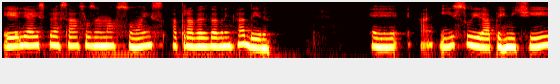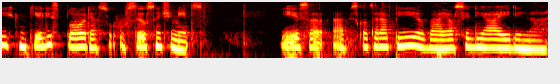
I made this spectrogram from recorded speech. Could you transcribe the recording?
ele a expressar suas emoções através da brincadeira. É, isso irá permitir que ele explore os seus sentimentos. E essa a psicoterapia vai auxiliar ele na,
